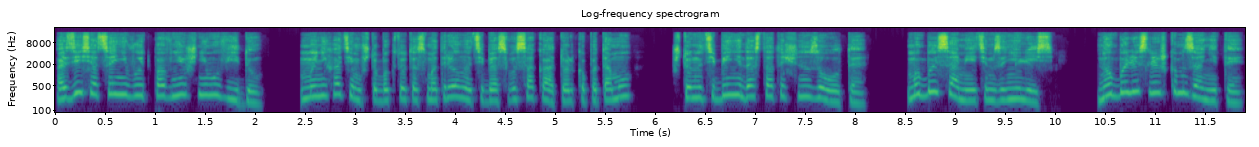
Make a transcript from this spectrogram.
а здесь оценивают по внешнему виду. Мы не хотим, чтобы кто-то смотрел на тебя свысока только потому, что на тебе недостаточно золота. Мы бы и сами этим занялись, но были слишком заняты,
